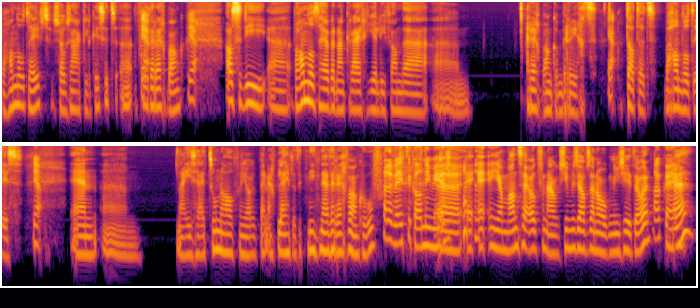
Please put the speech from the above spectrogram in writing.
behandeld heeft, zo zakelijk is het eh, voor Ja. de rechtbank. Ja. Als ze die eh, behandeld hebben, dan krijgen jullie van de ehm, rechtbank een bericht Ja. dat het behandeld is. Ja. En ehm, nou, je zei toen al van, joh, ik ben echt blij dat ik niet naar de rechtbank hoef. Maar dat weet ik al niet meer. Eh, en, en- en je man zei ook van, nou, ik zie mezelf daar nou ook niet zitten hoor. Oké. Ja.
